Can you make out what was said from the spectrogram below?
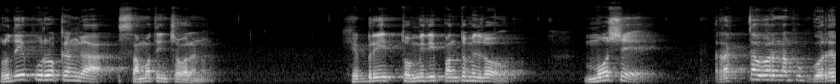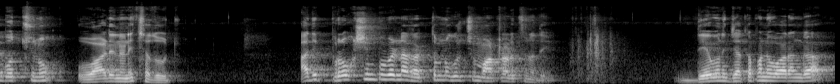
హృదయపూర్వకంగా సమ్మతించవలను. హెబ్రి తొమ్మిది పంతొమ్మిదిలో మోషే రక్తవర్ణపు గొర్రెబొచ్చును వాడినని చదువు. అది ప్రోక్షింపబడిన రక్తమును గురించి మాట్లాడుతున్నది దేవుని జతపని వారంగా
